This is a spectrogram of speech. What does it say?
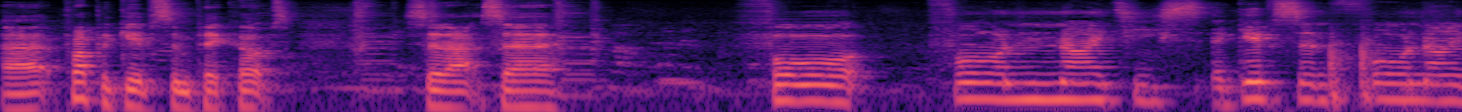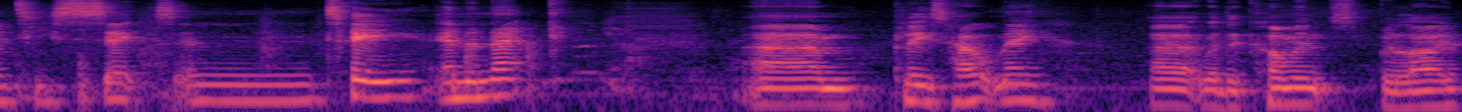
uh, proper Gibson pickups. So that's uh, four. 490 a Gibson 496 and T in the neck. Um, please help me uh, with the comments below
